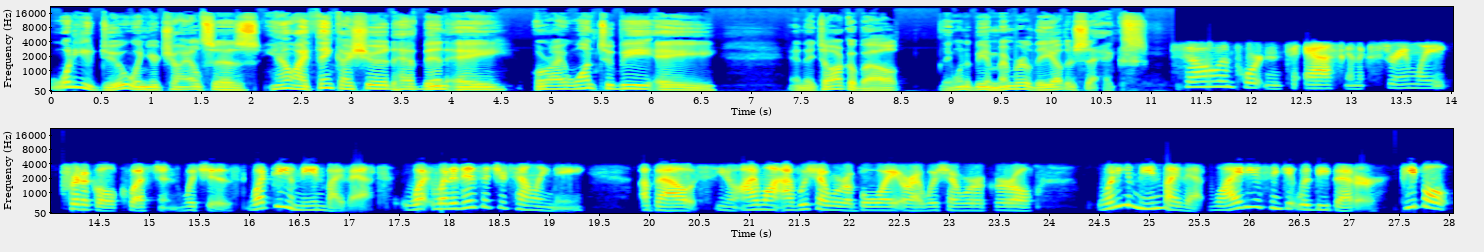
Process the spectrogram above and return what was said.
what do you do when your child says, you know, I think I should have been a, or I want to be a, and they talk about they want to be a member of the other sex? So important to ask an extremely critical question, which is, what do you mean by that? What what it is that you're telling me? about, you know, I want I wish I were a boy or I wish I were a girl. What do you mean by that? Why do you think it would be better? People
